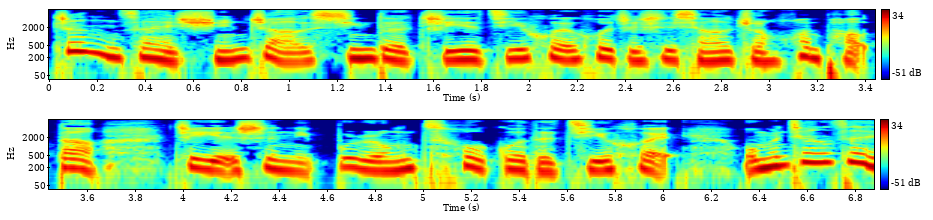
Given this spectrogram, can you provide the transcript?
正在寻找新的职业机会，或者是想要转换跑道，这也是你不容错过的机会。我们将在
